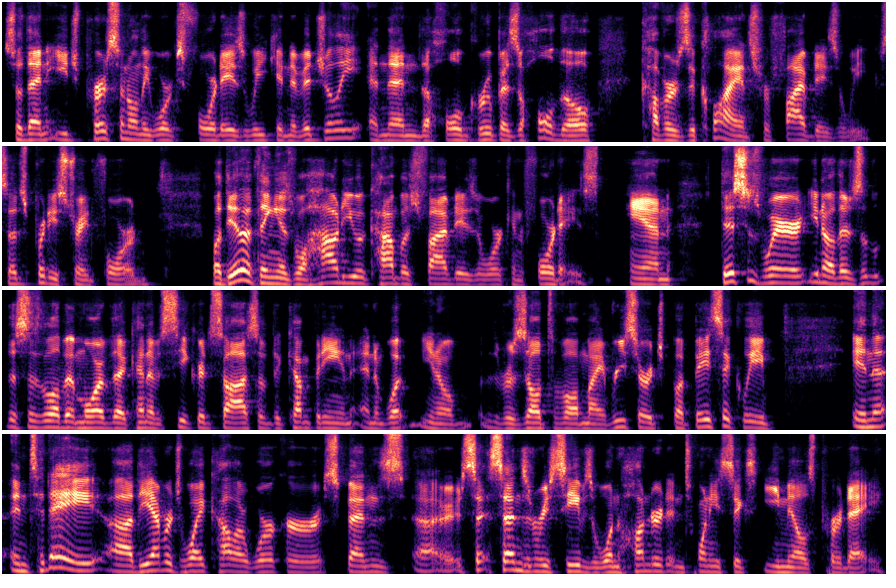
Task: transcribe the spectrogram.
So then each person only works four days a week individually. And then the whole group as a whole, though, covers the clients for five days a week. So it's pretty straightforward. But the other thing is, well, how do you accomplish five days of work in four days? And this is where, you know, there's this is a little bit more of the kind of secret sauce of the company and, and what, you know, the result of all my research. But basically, in today, uh, the average white collar worker spends uh, sends and receives 126 emails per day.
